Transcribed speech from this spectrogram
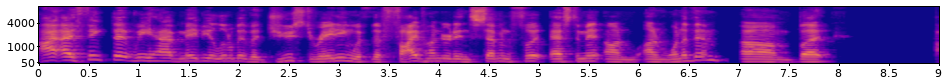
I, I, think that we have maybe a little bit of a juiced rating with the 507 foot estimate on on one of them. Um, but uh,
